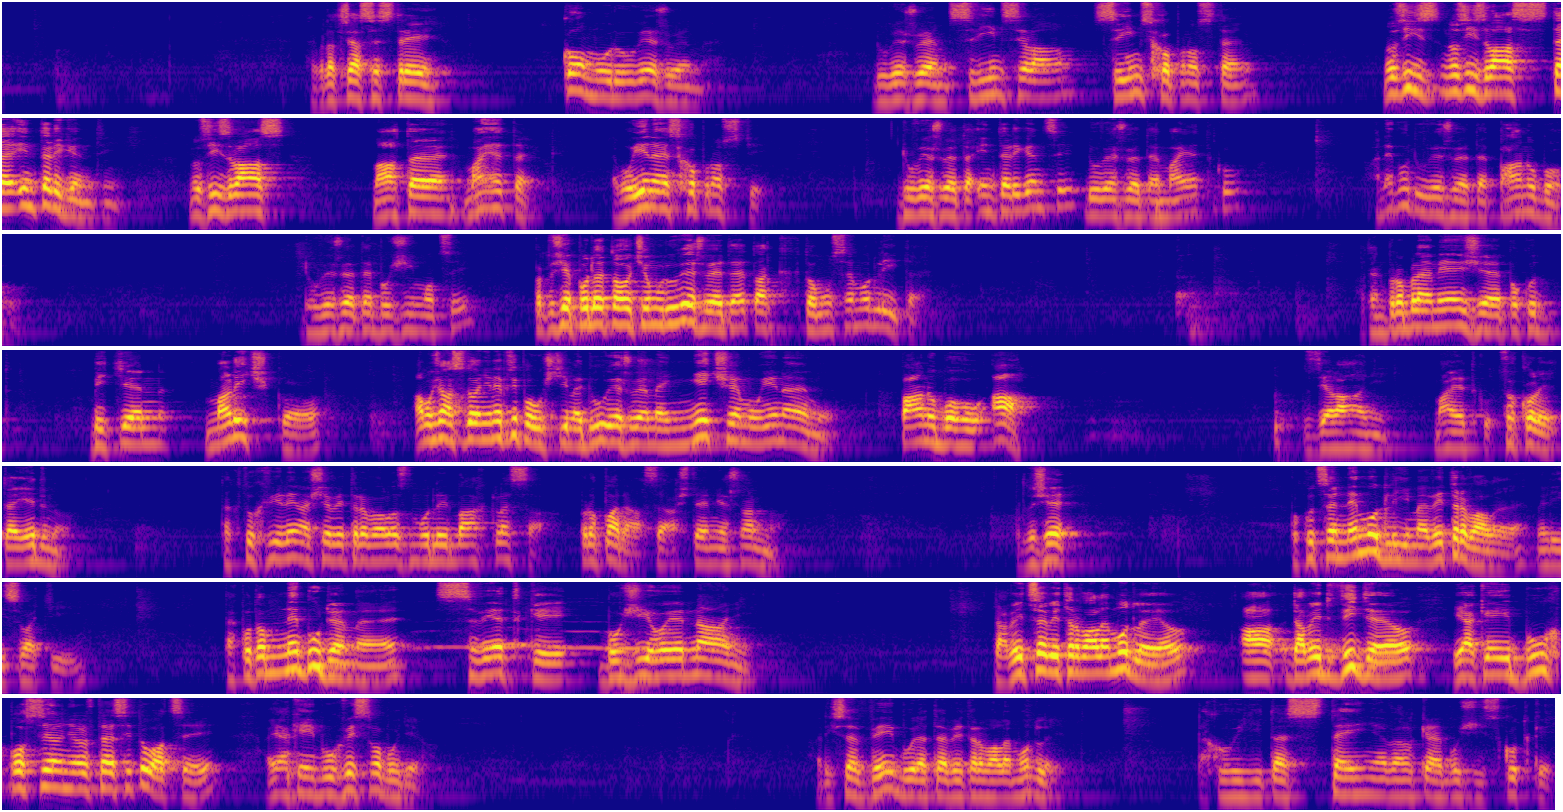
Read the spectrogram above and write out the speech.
Tak bratři a sestry, komu důvěřujeme? Důvěřujeme svým silám, svým schopnostem. Mnozí, mnozí z vás jste inteligentní. Mnozí z vás máte majetek nebo jiné schopnosti. Důvěřujete inteligenci, důvěřujete majetku, a nebo důvěřujete Pánu Bohu. Důvěřujete Boží moci? Protože podle toho, čemu důvěřujete, tak k tomu se modlíte. A ten problém je, že pokud byt jen maličko, a možná si to ani nepřipouštíme, důvěřujeme něčemu jinému, Pánu Bohu a vzdělání, majetku, cokoliv, to je jedno, tak tu chvíli naše vytrvalost v modlitbách klesá. Propadá se až téměř na dno. Protože pokud se nemodlíme vytrvalé, milí svatí, tak potom nebudeme svědky božího jednání. David se vytrvale modlil a David viděl, jak jej Bůh posilnil v té situaci a jak jej Bůh vysvobodil. A když se vy budete vytrvale modlit, tak uvidíte stejně velké boží skutky.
